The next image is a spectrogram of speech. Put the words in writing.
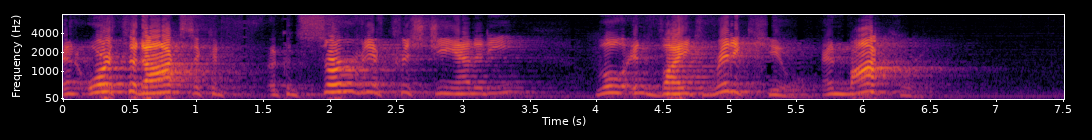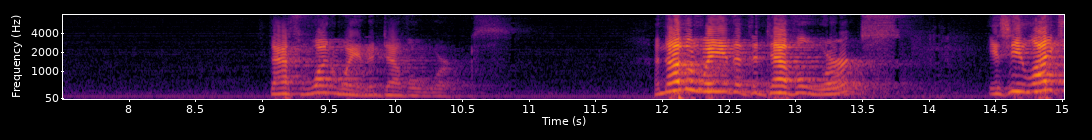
an orthodox, a, con, a conservative Christianity, will invite ridicule and mockery. That's one way the devil works. Another way that the devil works is he likes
